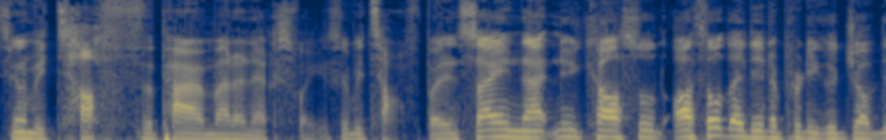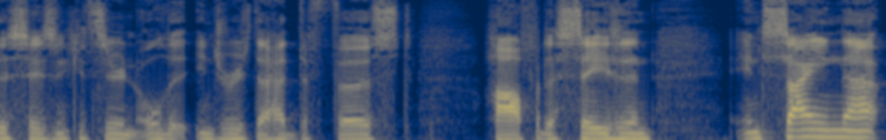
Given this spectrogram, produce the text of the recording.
it's going to be tough for Parramatta next week. It's going to be tough. But in saying that, Newcastle, I thought they did a pretty good job this season considering all the injuries they had the first half of the season. In saying that,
